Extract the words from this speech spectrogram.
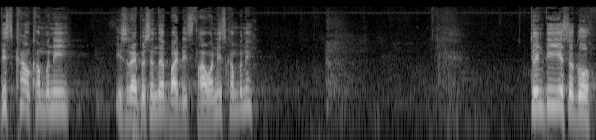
This kind of company is represented by this Taiwanese company. 20 years ago,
